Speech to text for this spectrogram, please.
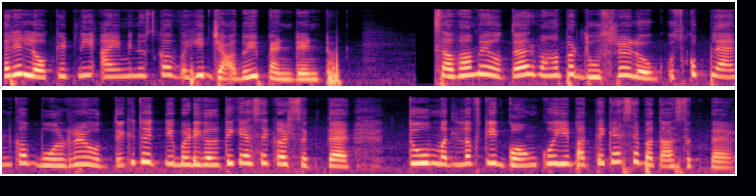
अरे लॉकेट नहीं आई मीन उसका वही जादुई पेंडेंट सभा में होता है और वहाँ पर दूसरे लोग उसको प्लान का बोल रहे होते हैं कि तू तो इतनी बड़ी गलती कैसे कर सकता है? तू मतलब कि गोंग को ये बातें कैसे बता सकता है?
